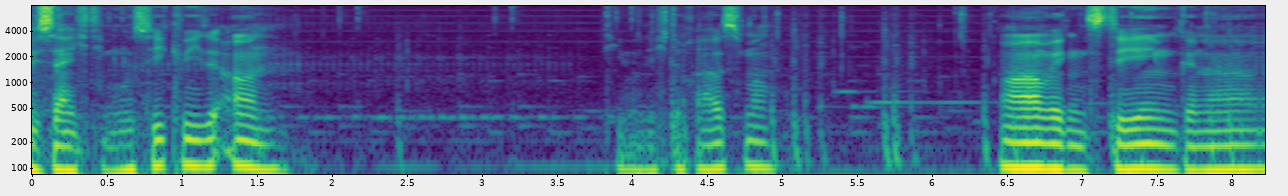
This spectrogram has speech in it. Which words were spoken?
Wieso ist eigentlich die Musik wieder an? Die wollte ich doch ausmachen. Ah, wegen Steam, genau.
